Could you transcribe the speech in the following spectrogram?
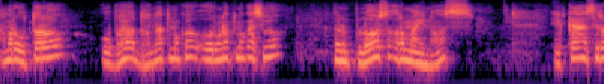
ଆମର ଉତ୍ତର ଉଭୟ ଧନାତ୍ମକ ଓ ଋଣାତ୍ମକ ଆସିବ ତେଣୁ ପ୍ଲସ୍ ଅର୍ ମାଇନସ୍ ଏକାଅଶୀର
